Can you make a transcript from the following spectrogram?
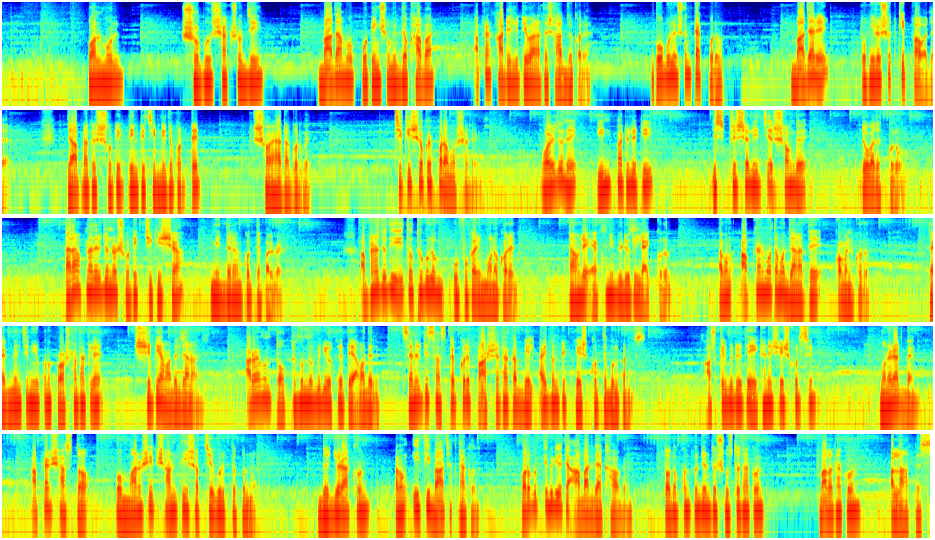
ফলমূল, সবুজ শাকসবজি, বাদাম ও প্রোটিন সমৃদ্ধ খাবার আপনার ফার্টিলিটি বাড়াতে সাহায্য করে। ওভুলেশন ত্যাগ করুন। বাজারে ওভিলেশন কিট পাওয়া যায়, যা আপনাকে সঠিক দিনটি চিহ্নিত করতে সহায়তা করবে। চিকিৎসকের পরামর্শ নেই প্রয়োজনে ইনফার্টিলিটি স্পেশালিস্টের সঙ্গে যোগাযোগ করুন। তারা আপনাদের জন্য সঠিক চিকিৎসা নির্ধারণ করতে পারবেন। আপনারা যদি এই তথ্যগুলো উপকারী মনে করেন, তাহলে এখনই ভিডিওটি লাইক করুন এবং আপনার মতামত জানাতে কমেন্ট করুন। প্রেগনেন্সি নিয়ে কোনো প্রশ্ন থাকলে সেটি আমাদের জানান। আরও এমন তথ্যপূর্ণ ভিডিও পেতে আমাদের চ্যানেলটি সাবস্ক্রাইব করে পাশে থাকা বেল আইকনটি প্রেস করতে ভুলবেন আজকের ভিডিওতে এখানে শেষ করছি। মনে রাখবেন, আপনার স্বাস্থ্য ও মানসিক শান্তি সবচেয়ে গুরুত্বপূর্ণ। ধৈর্য রাখুন এবং ইতিবাচক থাকুন। পরবর্তী ভিডিওতে আবার দেখা হবে। ততক্ষণ পর্যন্ত সুস্থ থাকুন, ভালো থাকুন। আল্লাহ হাফেজ।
